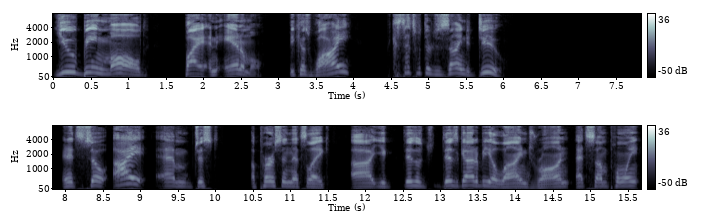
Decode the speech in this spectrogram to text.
you being mauled by an animal. Because why? Because that's what they're designed to do. And it's so I am just a person that's like, uh, you there's a there's got to be a line drawn at some point.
